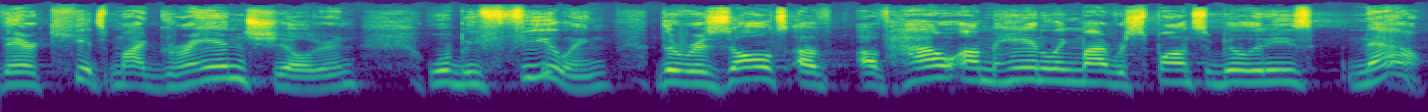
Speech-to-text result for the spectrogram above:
their kids, my grandchildren, will be feeling the results of, of how I'm handling my responsibilities now.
